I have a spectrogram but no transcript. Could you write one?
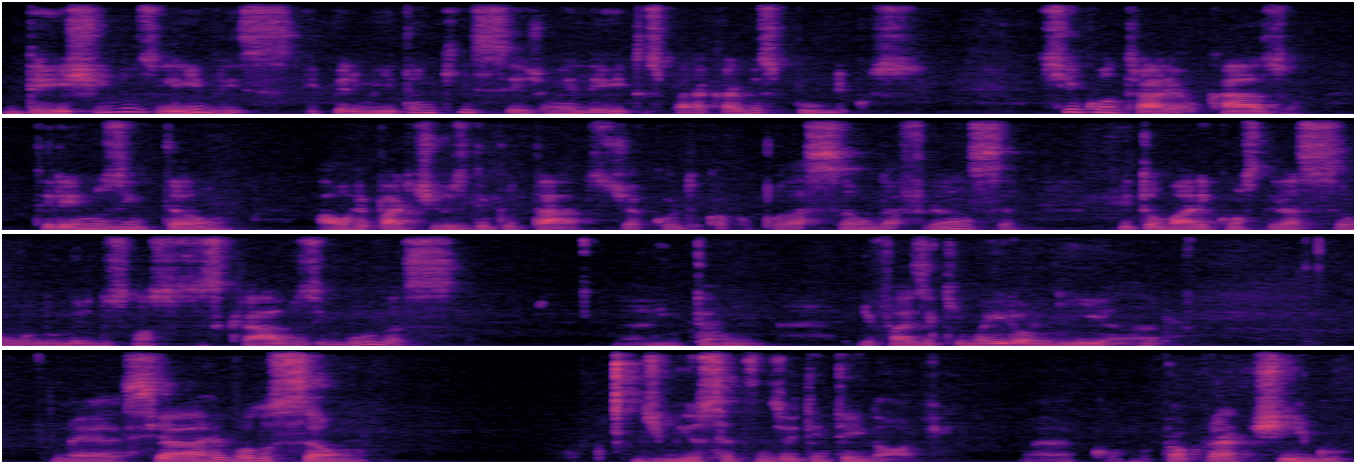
deixem-nos livres e permitam que sejam eleitos para cargos públicos. Se o contrário é o caso, teremos então, ao repartir os deputados de acordo com a população da França, e tomar em consideração o número dos nossos escravos e mulas? Né? Então, ele faz aqui uma ironia. Né? É, se a Revolução de 1789, né, no próprio artigo,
